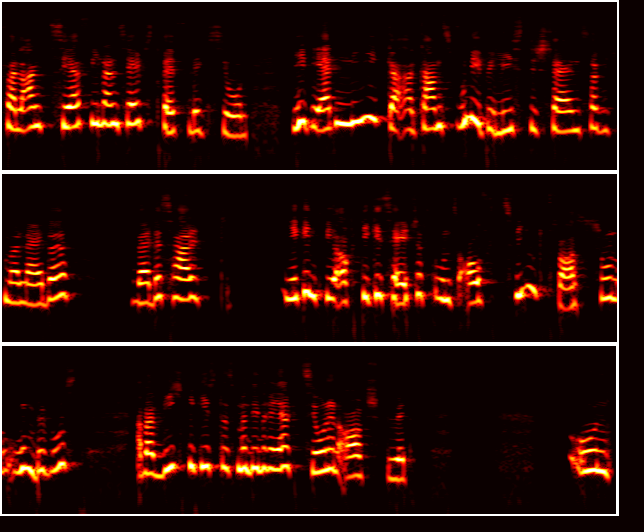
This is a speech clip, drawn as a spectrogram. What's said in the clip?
verlangt sehr viel an Selbstreflexion. Wir werden nie ganz unibellistisch sein, sage ich mal leider, weil das halt irgendwie auch die Gesellschaft uns aufzwingt, fast schon unbewusst. Aber wichtig ist, dass man den Reaktionen aufspürt. Und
